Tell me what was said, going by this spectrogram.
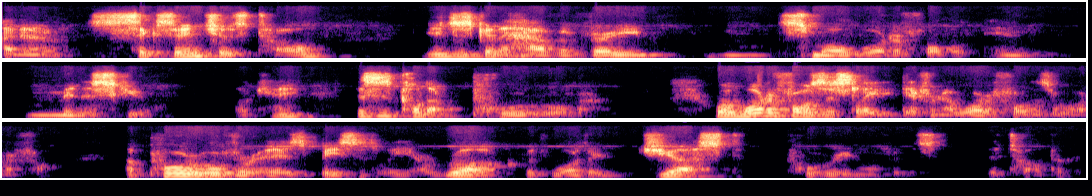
I don't know, six inches tall, you're just gonna have a very small waterfall in minuscule, okay? This is called a pour over. Well, waterfalls are slightly different. A waterfall is a waterfall. A pour over is basically a rock with water just pouring over the top of it.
